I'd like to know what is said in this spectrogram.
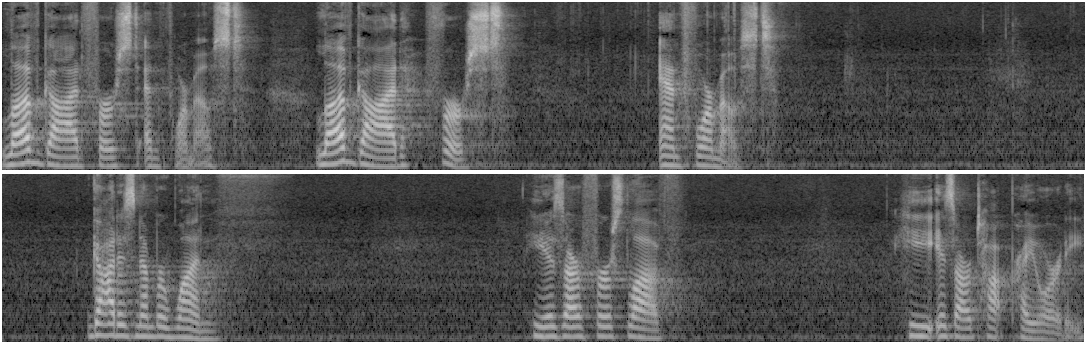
love God first and foremost. Love God first and foremost. God is number one. He is our first love. He is our top priority.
